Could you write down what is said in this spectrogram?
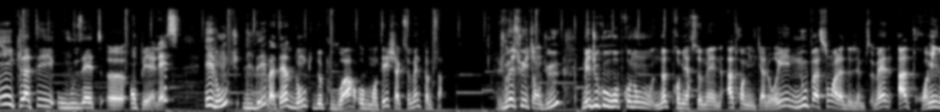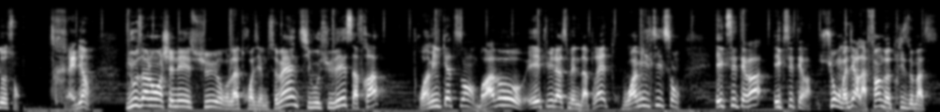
éclaté où vous êtes euh, en PLS. Et donc, l'idée va être donc de pouvoir augmenter chaque semaine comme ça. Je me suis étendu, mais du coup reprenons notre première semaine à 3000 calories, nous passons à la deuxième semaine à 3200. Très bien. Nous allons enchaîner sur la troisième semaine, si vous suivez ça fera 3400, bravo Et puis la semaine d'après, 3600, etc. etc. Sur on va dire la fin de votre prise de masse.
